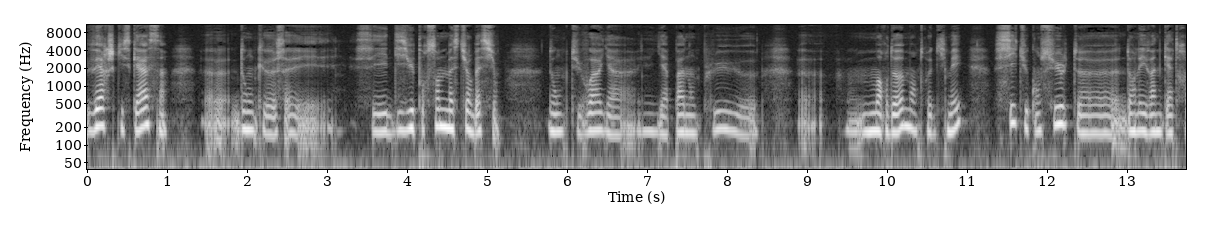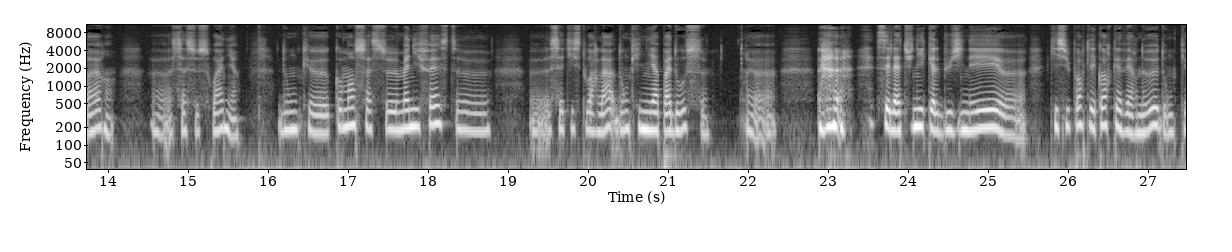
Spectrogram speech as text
verges qui se cassent, donc c'est 18% de masturbation. Donc tu vois, il n'y a, a, pas non plus mort d'homme, entre guillemets. Si tu consultes dans les 24 heures, euh, ça se soigne. Donc euh, comment ça se manifeste euh, cette histoire-là? Donc il n'y a pas d'os. c'est la tunique albuginée qui supporte les corps caverneux, donc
